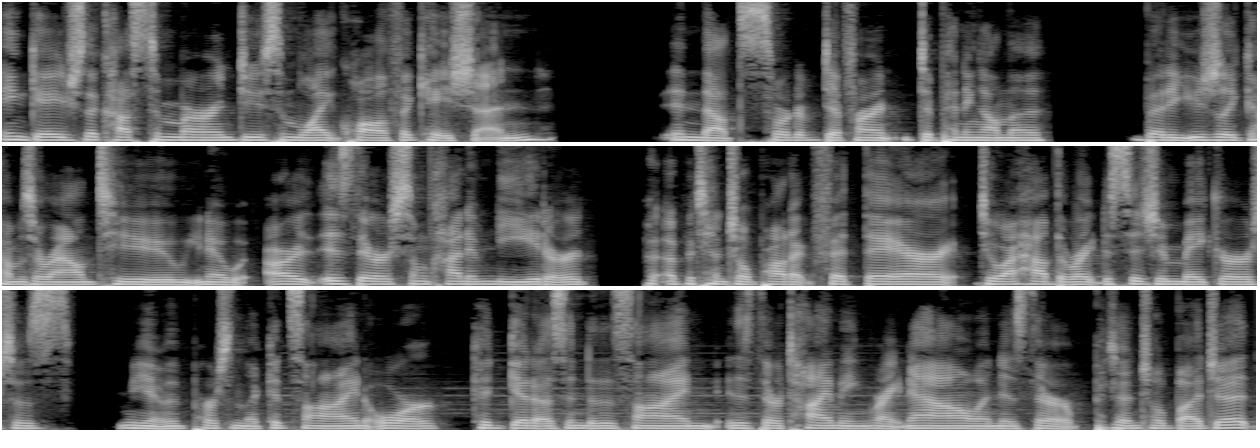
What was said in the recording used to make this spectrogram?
engage the customer and do some light qualification. And that's sort of different depending on the, but it usually comes around to, you know, are, is there some kind of need or a potential product fit there? Do I have the right decision makers as, you know, the person that could sign or could get us into the sign? Is there timing right now? And is there a potential budget?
